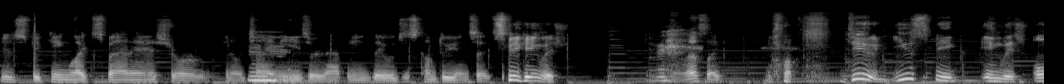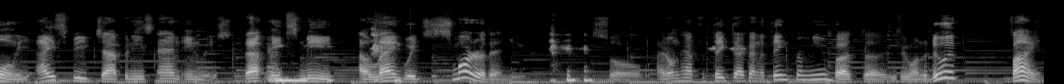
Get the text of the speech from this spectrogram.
you're speaking like Spanish or you know Mhm. Chinese or Japanese, they would just come to you and say, "Speak English." You know, that's like, dude, you speak English only. I speak Japanese and English. That makes Mhm. me a language smarter than you. so I don't have to take that kind of thing from you. But uh, if you want to do it, fine.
